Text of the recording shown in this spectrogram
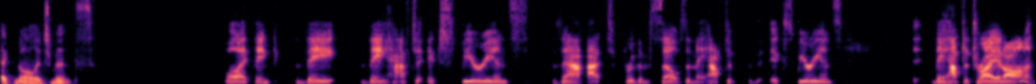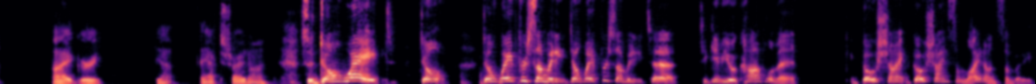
acknowledgments? Well, I think they they have to experience that for themselves, and they have to experience. They have to try it on. I agree. Yeah, they have to try it on. So don't wait don't don't wait for somebody don't wait for somebody to to give you a compliment go shine go shine some light on somebody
